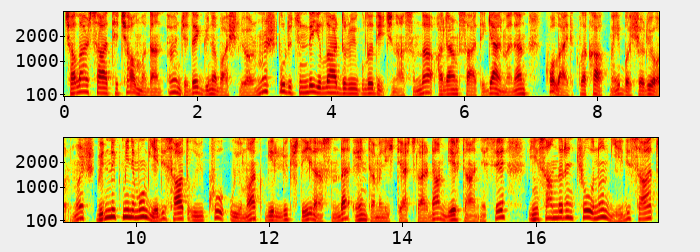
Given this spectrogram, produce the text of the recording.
Çalar saati çalmadan önce de güne başlıyormuş. Bu rutinde yıllardır uyguladığı için aslında alarm saati gelmeden kolaylıkla kalkmayı başarıyormuş. Günlük minimum 7 saat uyku uyumak bir lüks değil aslında en temel ihtiyaçlardan bir tanesi. İnsanların çoğunun 7 saat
